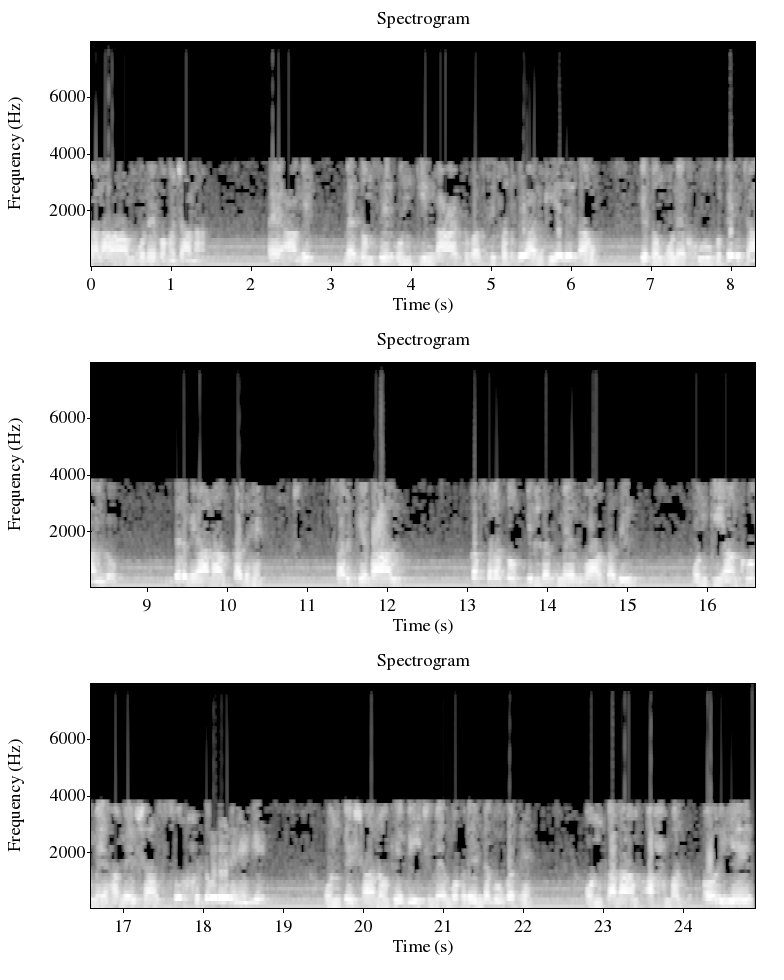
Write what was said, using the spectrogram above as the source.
سلام انہیں پہنچانا۔ اے عامر میں تم سے ان کی نعت و صفت بیان کیے دیتا ہوں کہ تم انہیں خوب پہچان لو۔ درمیانہ قد ہیں۔ سر کے بال، کثرت و قلت میں معتدل۔ ان کی آنکھوں میں ہمیشہ سرخ ڈورے رہیں گے۔ ان کے شانوں کے بیچ میں مہر نبوت ہے۔ ان کا نام احمد اور یہ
